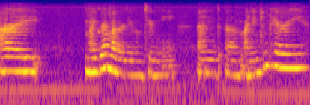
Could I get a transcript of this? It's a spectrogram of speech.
I, my grandmother gave him to me, and um, I named him Terry,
